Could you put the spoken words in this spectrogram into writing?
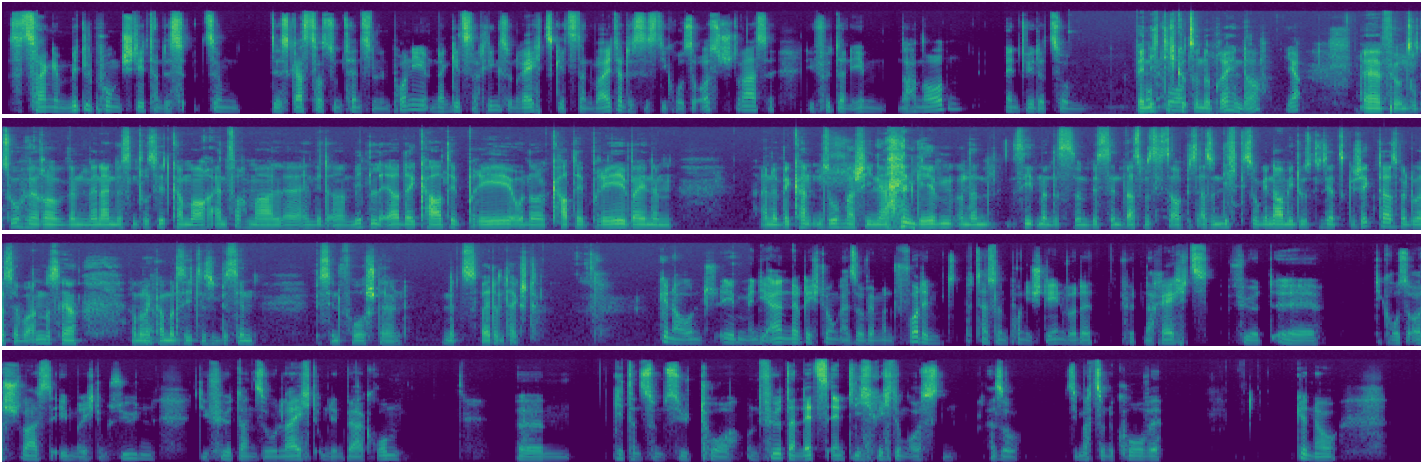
sozusagen im Mittelpunkt steht dann das, zum, das Gasthaus zum tänzelnden Pony und dann geht es nach links und rechts geht es dann weiter. Das ist die große Oststraße, die führt dann eben nach Norden, entweder zum Wenn ich dich kurz unterbrechen darf. Ja. Äh, für unsere Zuhörer, wenn, wenn einen das interessiert, kann man auch einfach mal äh, entweder Mittelerde, Karte Bre oder Karte Bre bei einem einer bekannten Suchmaschine eingeben und dann sieht man das so ein bisschen, was man sich auch bis, also nicht so genau, wie du es uns jetzt geschickt hast, weil du hast ja woanders her, aber dann kann man sich das ein bisschen, bisschen vorstellen. Und jetzt weiter im Text. Genau, und eben in die andere Richtung, also wenn man vor dem Tänzelnden Pony stehen würde, führt nach rechts, führt äh, die große Oststraße eben Richtung Süden, die führt dann so leicht um den Berg rum, ähm, geht dann zum Südtor und führt dann letztendlich Richtung Osten. Also sie macht so eine Kurve. Genau.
